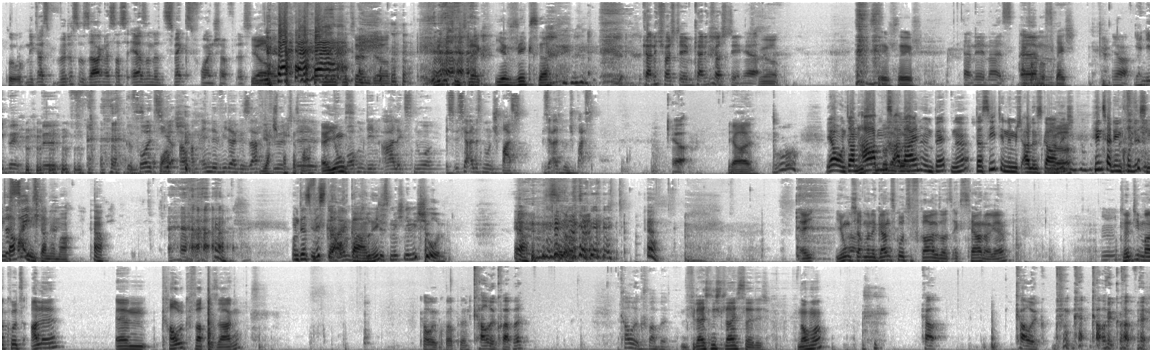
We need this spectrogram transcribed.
So. Niklas, würdest du sagen, dass das eher so eine Zwecksfreundschaft ist? Ja, 100 Prozent, ja. Wirklich zum Zweck. Ihr Wichser. Kann ich verstehen, kann ich verstehen, ja. Ja, Ja. Safe, safe. nee, nice. Einfach Ähm, nur frech. Ja. Ja, nee, be, be, bevor jetzt hier am, Ende wieder gesagt Ja, wird, das mal äh, Ey, Jungs. wir mobben den Alex nur, es ist ja alles nur ein Spaß. Es ist ja alles nur ein Spaß. Ja. Ja, Ja, und dann sind abends dabei. alleine im Bett, ne? Das seht ihr nämlich alles gar Ja. nicht. Hinter den Kulissen, Das da weine ich dann immer. Ja. ja. Und das wisst ihr auch gar nicht. es mich nämlich schon. Ja. Ey, Jungs, ich habe mal eine ganz kurze Frage, so als Externer, gell? Könnt ihr mal kurz alle ähm, Kaulquappe sagen? Kaulquappe. Kaulquappe. Kaulquappe. Vielleicht nicht gleichzeitig. Nochmal? Kaul. Kaul. Kaulquappe.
